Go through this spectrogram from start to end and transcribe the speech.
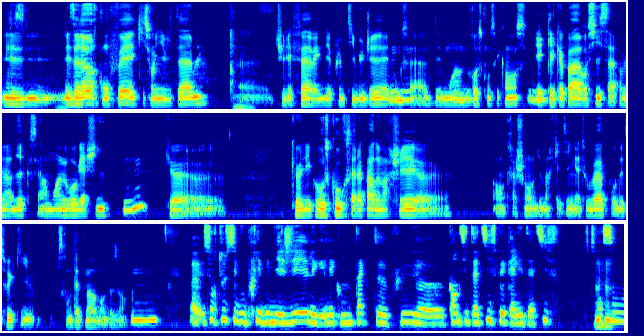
les, erreurs qu'on fait qui sont inévitables, euh, tu les fais avec des plus petits budgets, et donc mhm. ça a des moins grosses conséquences. Et mhm. quelque part aussi, ça revient à dire que c'est un moins gros gâchis mhm. que, que les grosses courses à la part de marché euh, en crachant du marketing à tout va pour des trucs qui seront peut-être morts dans deux ans. Bah, surtout si vous privilégiez les, les contacts plus euh, quantitatifs que qualitatifs. De toute façon,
